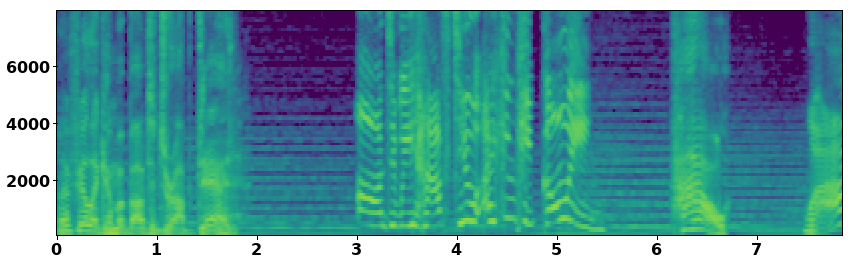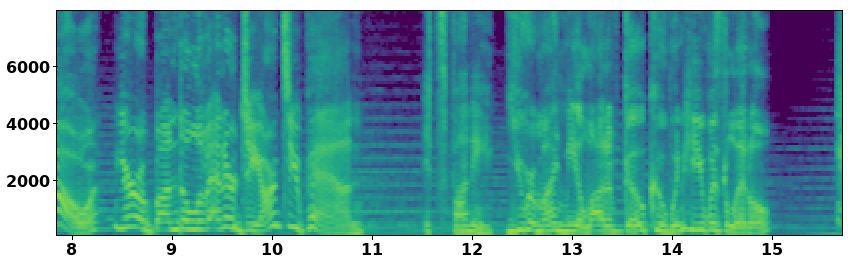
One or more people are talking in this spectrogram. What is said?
I feel like I'm about to drop dead. Oh, do we have to? I can keep going. How? Wow, you're a bundle of energy, aren't you, Pan? It's funny, you remind me a lot of Goku when he was little.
